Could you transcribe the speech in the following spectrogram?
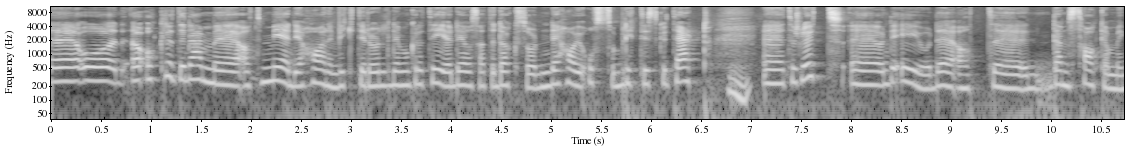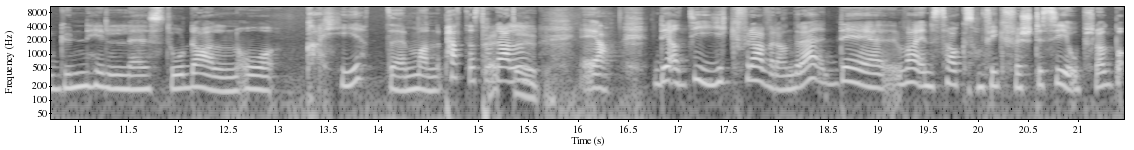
Eh, og akkurat det der med at media har en viktig rolle i demokratiet, og det å sette dagsorden, det har jo også blitt diskutert mm. eh, til slutt. Eh, det er jo det at eh, den saken med Gunhild Stordalen og hva heter mannen? Petter Stordalen. Ja. Det at de gikk fra hverandre, det var en sak som fikk førstesideoppslag på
